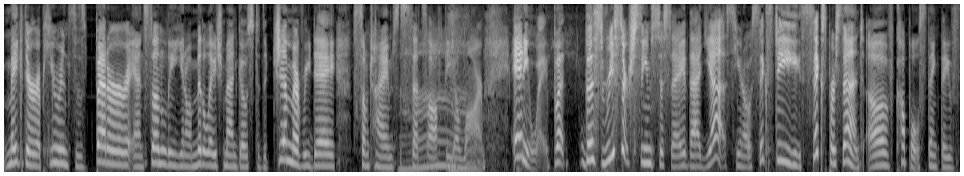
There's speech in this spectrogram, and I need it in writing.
make their appearances better and suddenly you know a middle-aged man goes to the gym every day sometimes sets off the alarm. Anyway but this research seems to say that yes you know 66% of couples think they've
